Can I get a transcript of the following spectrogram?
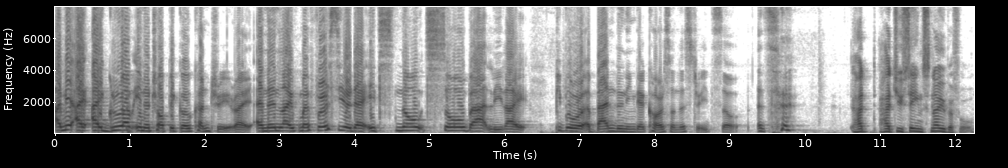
I mean, I, I grew up in a tropical country, right? And then like my first year there, it snowed so badly, like people were abandoning their cars on the streets. So it's. had had you seen snow before?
